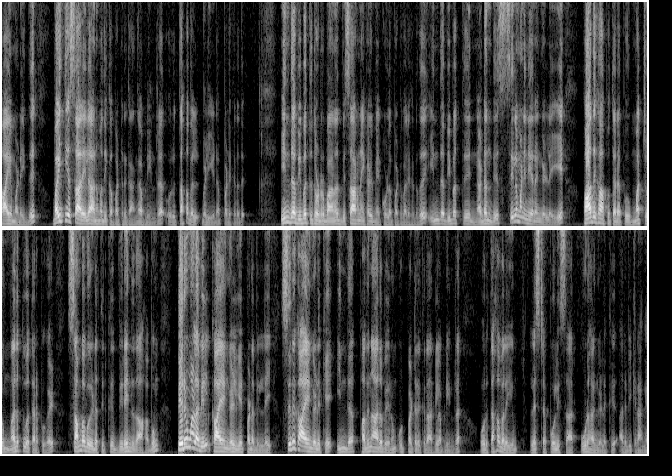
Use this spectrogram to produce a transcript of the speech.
காயமடைந்து வைத்தியசாலையில அனுமதிக்கப்பட்டிருக்காங்க அப்படின்ற ஒரு தகவல் வெளியிடப்படுகிறது. இந்த விபத்து தொடர்பான விசாரணைகள் மேற்கொள்ளப்பட்டு வருகிறது. இந்த விபத்து நடந்து சில மணி நேரங்களிலேயே பாதுகாப்பு தரப்பு மற்றும் மருத்துவ தரப்புகள் சம்பவ இடத்திற்கு விரைந்ததாகவும் பெருமளவில் காயங்கள் ஏற்படவில்லை. சிறு காயங்களுக்கே இந்த பதினாறு பேரும் உட்பட்டிருக்கிறார்கள் அப்படின்ற ஒரு தகவலையும் லெஸ்டர் போலீசார் ஊடகங்களுக்கு அறிவிக்கிறாங்க.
